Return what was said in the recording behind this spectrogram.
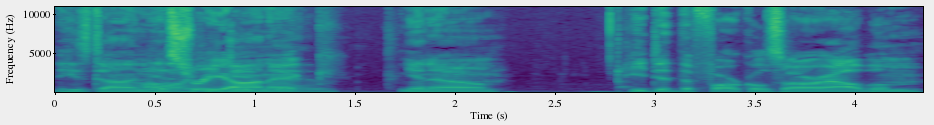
He's done Oh, Histrionic. them. you know, he did the Farkelzar album.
